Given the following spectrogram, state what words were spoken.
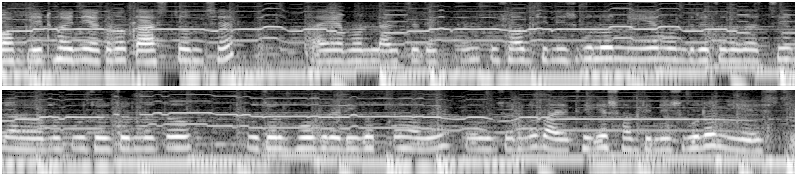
কমপ্লিট হয়নি, এখনও কাজ চলছে। তাই এমন লাগছে দেখতে। তো সব জিনিসগুলো নিয়ে মন্দিরে চলে যাচ্ছি, কারণ পুজোর জন্য তো পুজোর ভোগ রেডি করতে হবে। তো ওই জন্য বাড়ি থেকে সব জিনিসগুলো নিয়ে এসছি।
